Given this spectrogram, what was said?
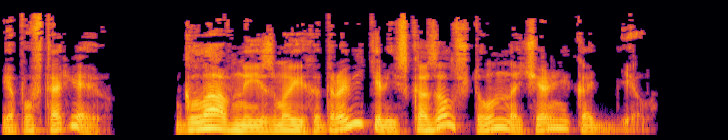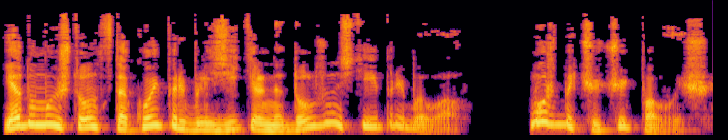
Я повторяю, главный из моих отравителей сказал, что он начальник отдела. Я думаю, что он в такой приблизительной должности и пребывал. Может быть, чуть-чуть повыше.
